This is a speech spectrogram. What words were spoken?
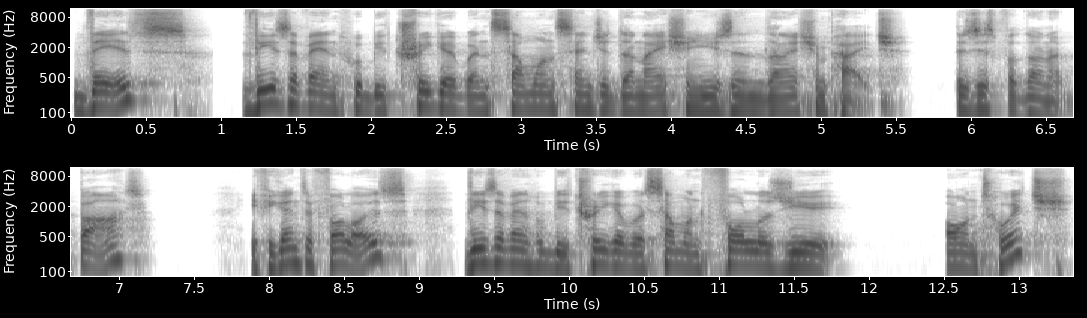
this this event will be triggered when someone sends you a donation using the donation page. This is for donate. But if you go into follows, this event will be triggered when someone follows you on Twitch,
